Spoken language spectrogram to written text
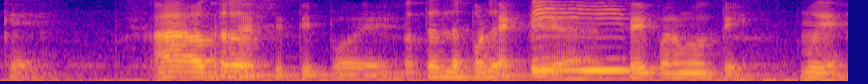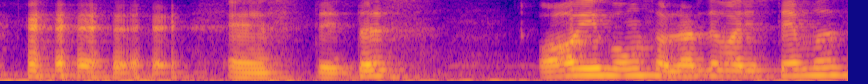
¿Qué? Ah, O sea, otros. ese tipo de. otros le pones pi. Sí, ponemos pi. Muy bien. Este, entonces, hoy vamos a hablar de varios temas.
